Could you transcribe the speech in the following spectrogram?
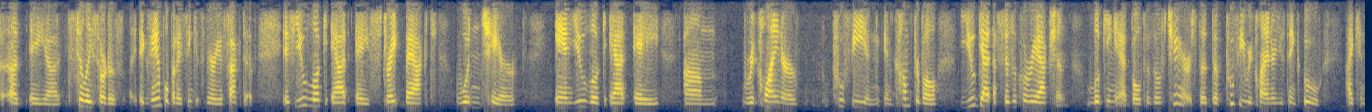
a, a uh, silly sort of example, but I think it's very effective. If you look at a straight backed wooden chair and you look at a um, recliner, poofy and, and comfortable, you get a physical reaction looking at both of those chairs. The the poofy recliner, you think, ooh, I can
